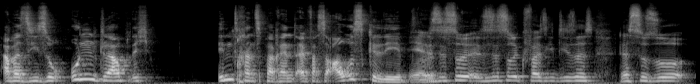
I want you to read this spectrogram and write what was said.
aber sie so unglaublich intransparent einfach so ausgelebt Ja, wird. es ist so, es ist so quasi dieses, dass du so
